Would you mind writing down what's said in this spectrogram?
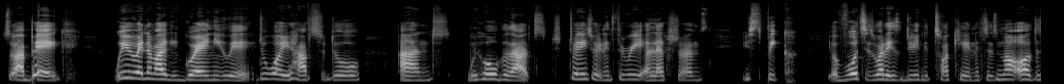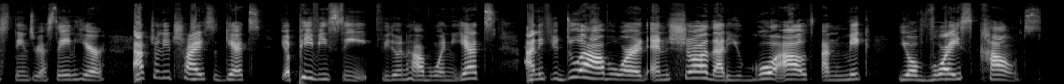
So I beg, we will never go anywhere. Do what you have to do and we hope that 2023 elections you speak your vote is what is doing the talking. It is not all these things we are saying here. Actually try to get your pvc if you don't have one yet. And if you do have one ensure that you go out and make your voice count.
